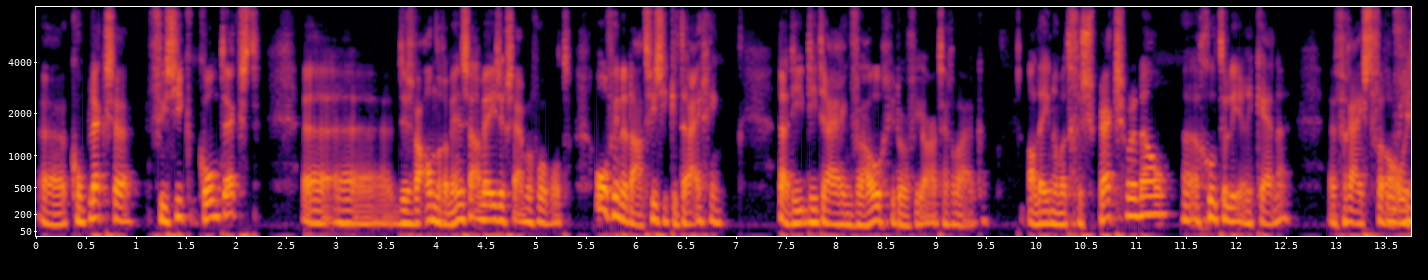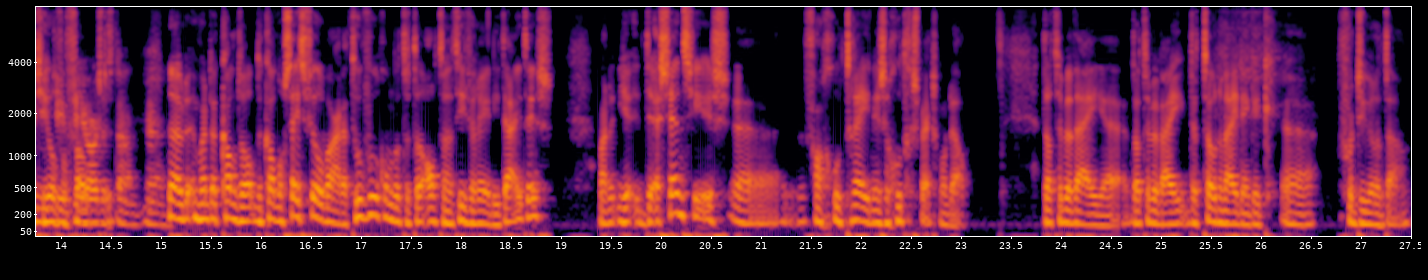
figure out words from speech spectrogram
uh, complexe fysieke context. Uh, dus waar andere mensen aanwezig zijn bijvoorbeeld. Of inderdaad fysieke dreiging. Nou, die, die dreiging verhoog je door VR te gebruiken. Alleen om het gespreksmodel uh, goed te leren kennen, uh, vereist vooral dat je heel veel focus te staan. Ja. Nou, maar dat kan, wel, dat kan nog steeds veel waarde toevoegen, omdat het een alternatieve realiteit is. Maar de, de essentie is uh, van goed trainen is een goed gespreksmodel. Dat, hebben wij, dat, hebben wij, dat tonen wij denk ik voortdurend aan.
